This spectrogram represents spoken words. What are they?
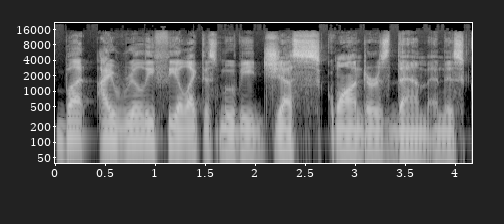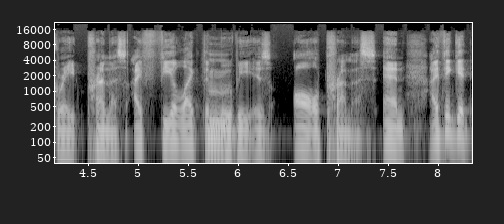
but I really feel like this movie just squanders them and this great premise. I feel like the hmm. movie is all premise. And I think it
